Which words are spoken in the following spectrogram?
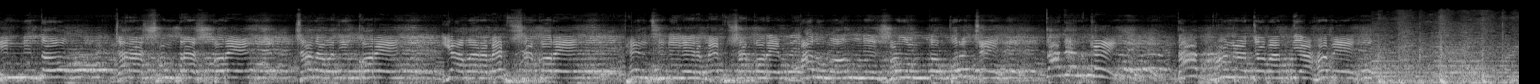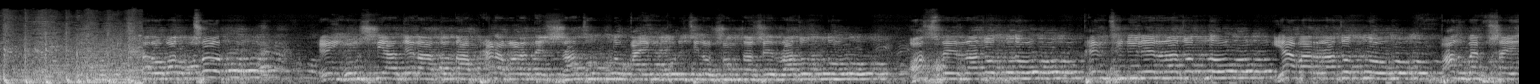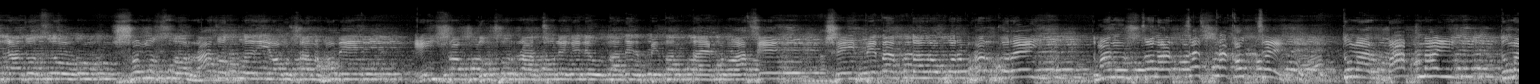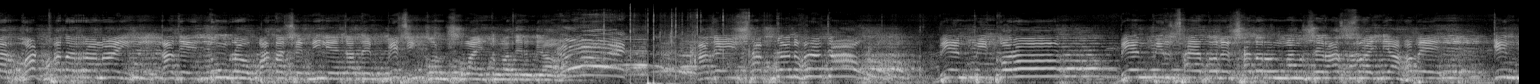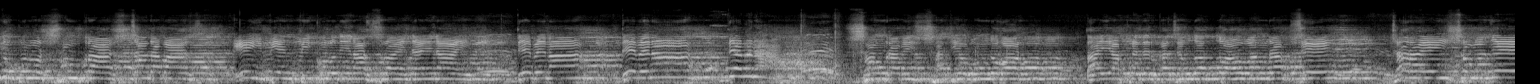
ঘৃণিত যারা সন্ত্রাস করে, চাঁদাবাজি করে, ইয়াবার ব্যবসা করে, ফেন্সিডিলের ব্যবসা করে বালু অন্যের ষড়যন্ত্র করেছে, তাদেরকে দাঁত ভাঙা জবাব দেওয়া হবে। বছর এই কুষ্টিয়া জেলা তথা ভেড়ামারাতে রাজত্ব কায়েম করেছিল সন্ত্রাসের রাজত্ব, অস্ত্রের রাজত্বেরই অবসান হবে। এই সব দোসররা চলে গেলেও তাদের পেতাত্তা এখনও আছে। সেই পেতাত্তার উপর ভর করেই মানুষ চলার চেষ্টা করছে। তোমার বাপ নাই, তোমার গডফাদাররা নাই, কাজেই তোমরাও বাতাসে মিলিয়ে যাতে বেশিক্ষণ সময় তোমাদের দেওয়া হয়। কাজেই সাবধান হয়ে যাও। বিএনপি করো, বিএনপির দেবে না দেবে না। সংগ্রামী সাথী ও বন্ধুগণ, তাই আপনাদের কাছে উদাত্ত আহ্বান রাখছে, যারা এই সমাজে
